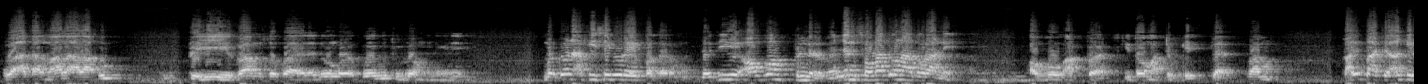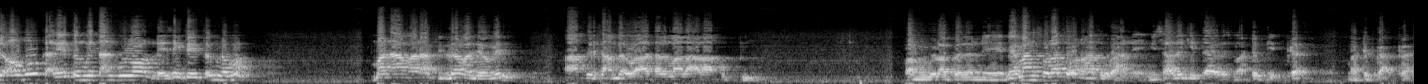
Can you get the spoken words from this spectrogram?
wa atal mala alahu Bi, Pak Mustafa, jadi wong kowe kudu roh ngene. Mergo nak fisik repot Jadi Allah bener, pancen salat ku aturane. Allah Akbar, kita madhep kiblat. Paham? Tapi pada akhirnya Allah gak ngitung wetan kula, nek sing dihitung napa? Man amara billah wal yaumil akhir sampai wa atal mala ala hubbi. Paham kula balane. Memang salat ono aturane. Misalnya kita harus madhep kiblat, madhep Ka'bah.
